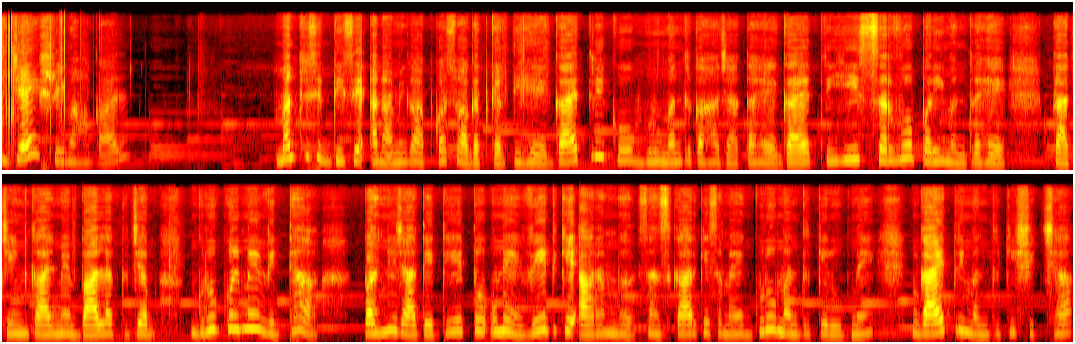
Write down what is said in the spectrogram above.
जय श्री महाकाल। मंत्र सिद्धि से अनामिका आपका स्वागत करती है। गायत्री को गुरु मंत्र कहा जाता है। गायत्री ही सर्वोपरि मंत्र है। प्राचीन काल में बालक जब गुरुकुल में विद्या पढ़ने जाते थे तो उन्हें वेद के आरंभ संस्कार के समय गुरु मंत्र के रूप में गायत्री मंत्र की शिक्षा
